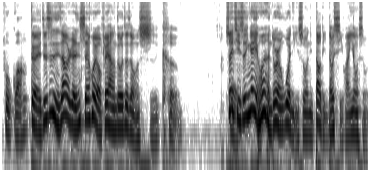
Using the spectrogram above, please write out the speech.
曝光。对，就是你知道人生会有非常多这种时刻，所以其实应该也会很多人问你说，你到底都喜欢用什么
